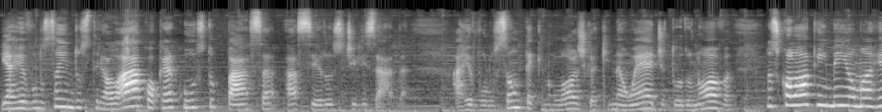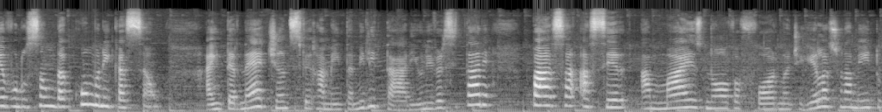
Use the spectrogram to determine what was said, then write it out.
e a revolução industrial a qualquer custo passa a ser hostilizada. A revolução tecnológica, que não é de todo nova, nos coloca em meio a uma revolução da comunicação a internet, antes ferramenta militar e universitária, passa a ser a mais nova forma de relacionamento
